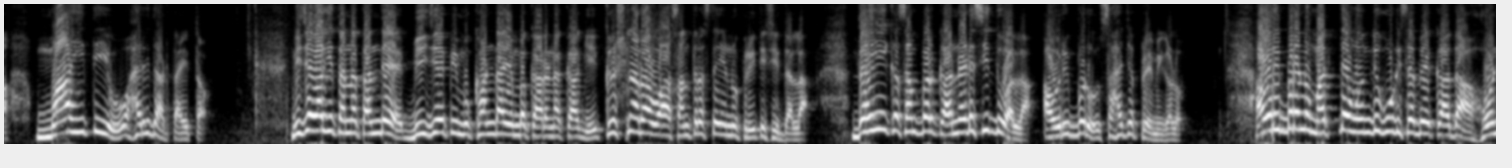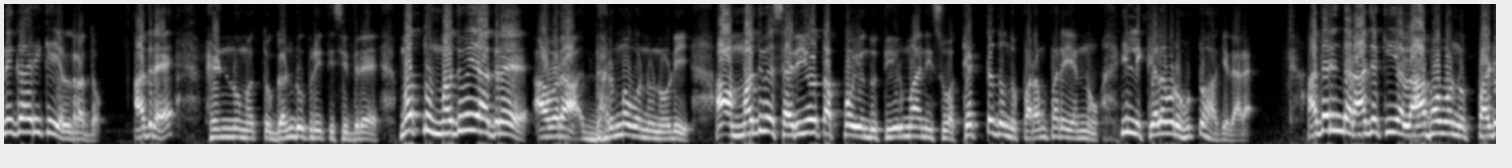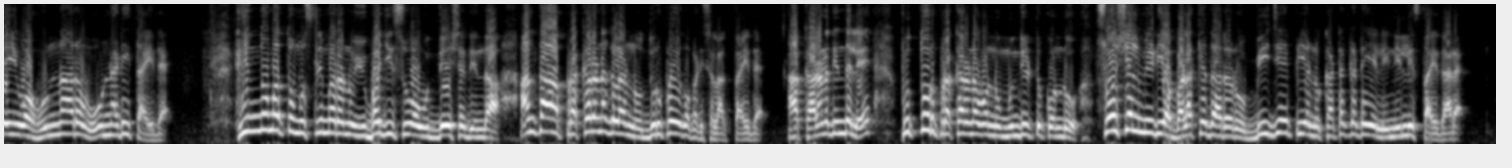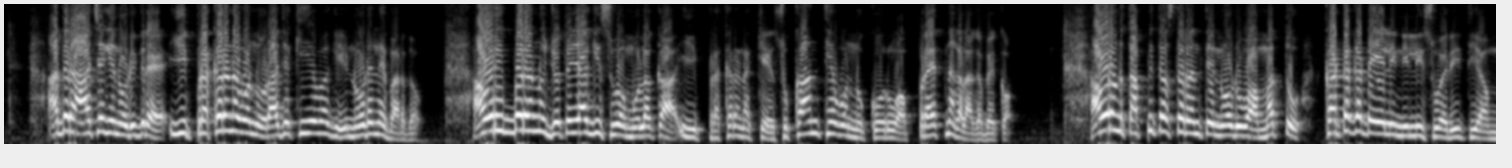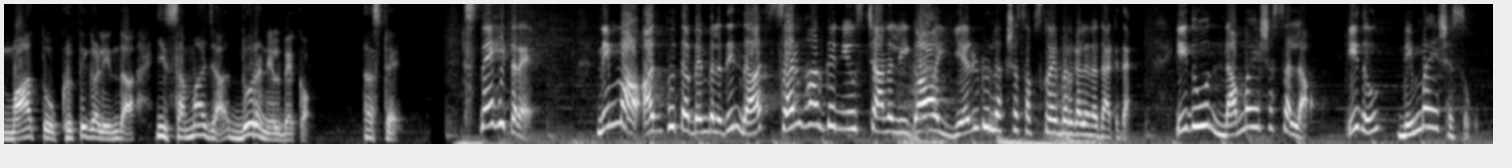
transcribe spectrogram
ಮಾಹಿತಿಯು ಹರಿದಾಡ್ತಾ ಇತ್ತು. ನಿಜವಾಗಿ ತನ್ನ ತಂದೆ ಬಿಜೆಪಿ ಮುಖಂಡ ಎಂಬ ಕಾರಣಕ್ಕಾಗಿ ಕೃಷ್ಣರಾವ್ ಆ ಸಂತ್ರಸ್ತೆಯನ್ನು ಪ್ರೀತಿಸಿದ್ದಲ್ಲ. ದೈಹಿಕ ಸಂಪರ್ಕ ನಡೆಸಿದ್ದು ಅಲ್ಲ, ಅವರಿಬ್ಬರು ಸಹಜ ಪ್ರೇಮಿಗಳು. ಅವರಿಬ್ಬರನ್ನು ಮತ್ತೆ ಒಂದುಗೂಡಿಸಬೇಕಾದ ಹೊಣೆಗಾರಿಕೆ ಎಲ್ಲರದ್ದು ಆದರೆ ಹೆಣ್ಣು ಮತ್ತು ಗಂಡು ಪ್ರೀತಿಸಿದರೆ ಮತ್ತು ಮದುವೆಯಾದರೆ ಅವರ ಧರ್ಮವನ್ನು ನೋಡಿ, ಆ ಮದುವೆ ಸರಿಯೋ ತಪ್ಪೋ ಎಂದು ತೀರ್ಮಾನಿಸುವ ಕೆಟ್ಟದೊಂದು ಪರಂಪರೆಯನ್ನು ಇಲ್ಲಿ ಕೆಲವರು ಹುಟ್ಟು ಹಾಕಿದ್ದಾರೆ ಅದರಿಂದ ರಾಜಕೀಯ ಲಾಭವನ್ನು ಪಡೆಯುವ ಹುನ್ನಾರವು ನಡೀತಾ ಇದೆ. ಹಿಂದೂ ಮತ್ತು ಮುಸ್ಲಿಮರನ್ನು ವಿಭಜಿಸುವ ಉದ್ದೇಶದಿಂದ ಅಂತಹ ಪ್ರಕರಣಗಳನ್ನು ದುರುಪಯೋಗಪಡಿಸಲಾಗ್ತಾ ಇದೆ. ಆ ಕಾರಣದಿಂದಲೇ ಪುತ್ತೂರು ಪ್ರಕರಣವನ್ನು ಮುಂದಿಟ್ಟುಕೊಂಡು ಸೋಷಿಯಲ್ ಮೀಡಿಯಾ ಬಳಕೆದಾರರು ಬಿಜೆಪಿಯನ್ನು ಕಟಕಟೆಯಲ್ಲಿ ನಿಲ್ಲಿಸ್ತಾ ಇದ್ದಾರೆ. ಅದರ ಆಚೆಗೆ ನೋಡಿದರೆ ಈ ಪ್ರಕರಣವನ್ನು ರಾಜಕೀಯವಾಗಿ ನೋಡಲೇಬಾರದು. ಅವರಿಬ್ಬರನ್ನು ಜೊತೆಯಾಗಿಸುವ ಮೂಲಕ ಈ ಪ್ರಕರಣಕ್ಕೆ ಸುಖಾಂತ್ಯವನ್ನು ಕೋರುವ ಪ್ರಯತ್ನಗಳಾಗಬೇಕು. ಅವರನ್ನು ತಪ್ಪಿತಸ್ಥರಂತೆ ನೋಡುವ ಮತ್ತು ಕಟಕಟೆಯಲ್ಲಿ ನಿಲ್ಲಿಸುವ ರೀತಿಯ ಮಾತು ಕೃತಿಗಳಿಂದ ಈ ಸಮಾಜ ದೂರ ನಿಲ್ಲಬೇಕು ಅಷ್ಟೇ. ಸ್ನೇಹಿತರೆ, ನಿಮ್ಮ ಅದ್ಭುತ ಬೆಂಬಲದಿಂದ ಸನ್ಮಾರ್ಗ ನ್ಯೂಸ್ ಚಾನೆಲ್ ಈಗ ಎರಡು ಲಕ್ಷ ಸಬ್ಸ್ಕ್ರೈಬರ್ಗಳನ್ನು ದಾಟಿದೆ. ಇದು ನಮ್ಮ ಯಶಸ್ಸಲ್ಲ, ಇದು ನಿಮ್ಮ ಯಶಸ್ಸು.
